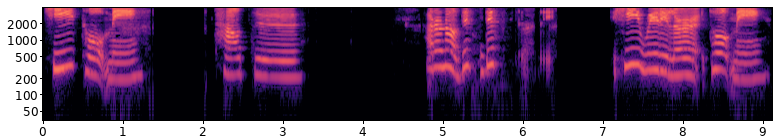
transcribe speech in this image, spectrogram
he taught me how to. I don't know. This this he really learned taught me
